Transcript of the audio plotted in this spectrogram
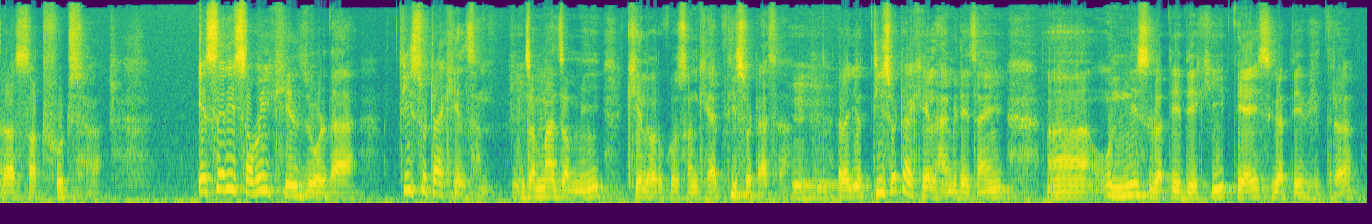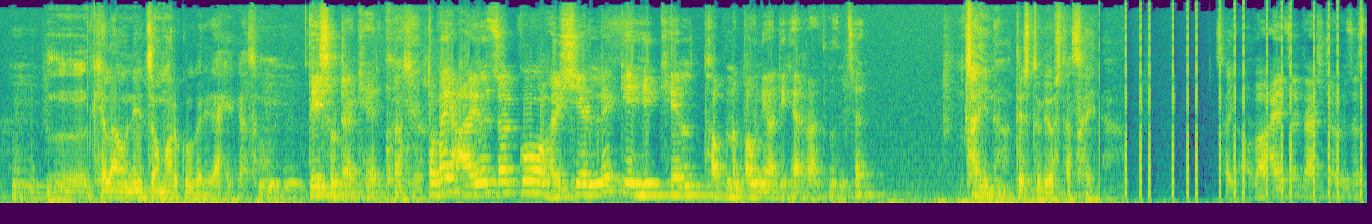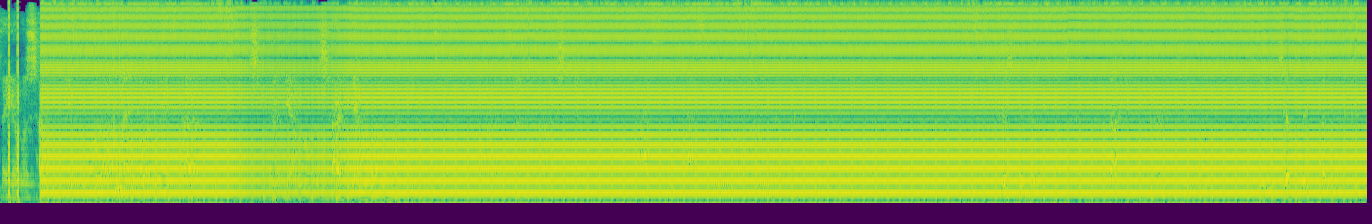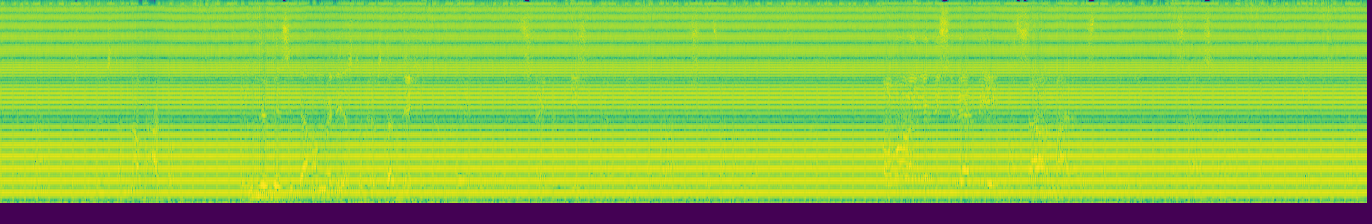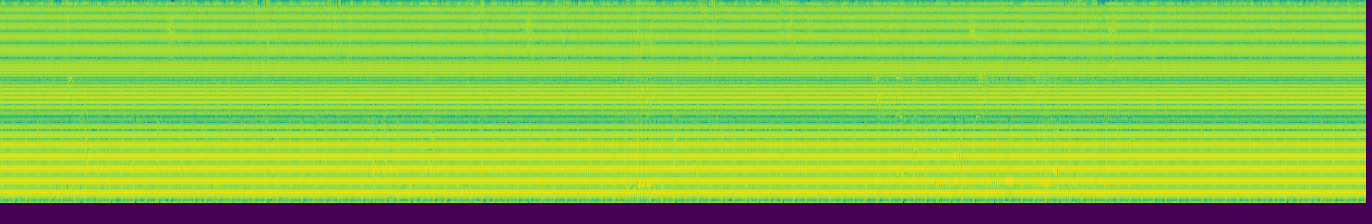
र सटफुट छ। यसरी सबै खेल जोड्दा तिसवटा खेल छन्। जम्मा जम्मी खेलहरूको सङ्ख्या तिसवटा छ। र यो तिसवटा खेल हामीले चाहिँ उन्नाइस गतेदेखि तेइस गतेभित्र खेलाउने जमर्को गरिराखेका छौँ। तेइसवटा खेल। तपाईँ आयोजकको हैसियतले केही खेल थप्न पाउने अधिकार राख्नुहुन्छ? छैन त्यस्तो व्यवस्था छैन। छैन। अब आयोजक राष्ट्रहरू जस्तै अब साउदी निर्देशिकामा मैले यस्तो व्यवस्था देखिनँ अब अहिले विश्वव्यापी प्रचारमा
